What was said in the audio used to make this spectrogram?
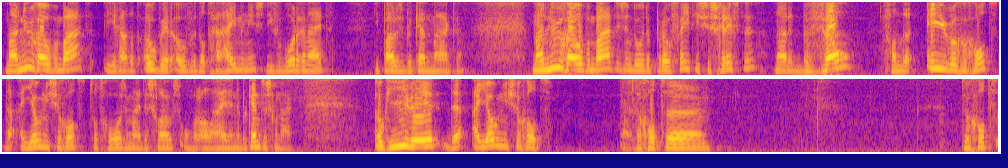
Maar nu geopenbaard. Hier gaat het ook weer over dat geheimenis, die verborgenheid die Paulus bekend maakte. Maar nu geopenbaard is en door de profetische schriften naar het bevel van de eeuwige God, de Ionische God, tot gehoorzaamheid des geloofs onder alle heidenen bekend is gemaakt. Ook hier weer de Ionische God. De God, uh, de God,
